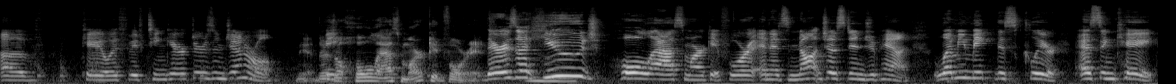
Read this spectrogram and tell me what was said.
of kof 15 characters in general Yeah, there's a whole ass market for it. there is a huge whole ass market for it, and it's not just in Japan. Let me make this clear. SNK,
